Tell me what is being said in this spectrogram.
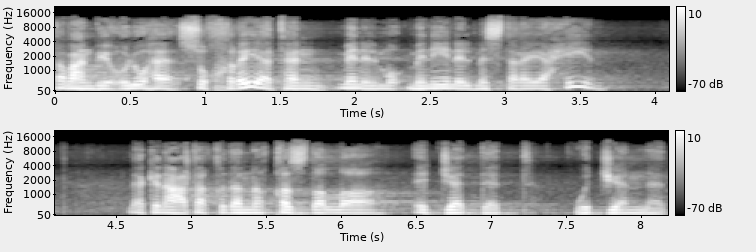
طبعا بيقولوها سخرية من المؤمنين المستريحين لكن أعتقد أن قصد الله اتجدد وتجند.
